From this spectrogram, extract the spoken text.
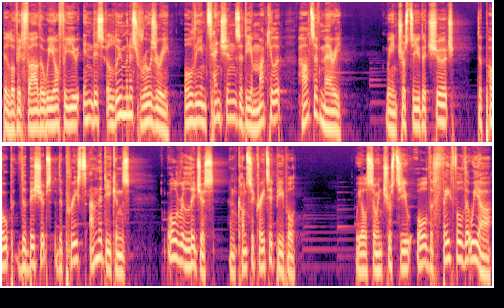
Beloved Father, we offer you in this luminous rosary all the intentions of the Immaculate Heart of Mary. We entrust to you the Church, the Pope, the bishops, the priests, and the deacons, all religious and consecrated people. We also entrust to you all the faithful that we are,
